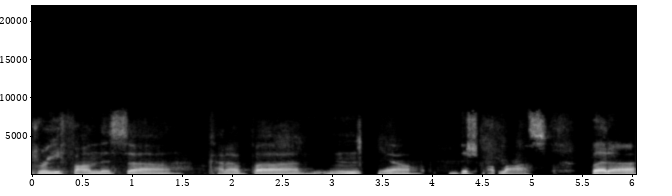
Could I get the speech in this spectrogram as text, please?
brief on this uh, kind of uh, you know additional loss, but uh,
